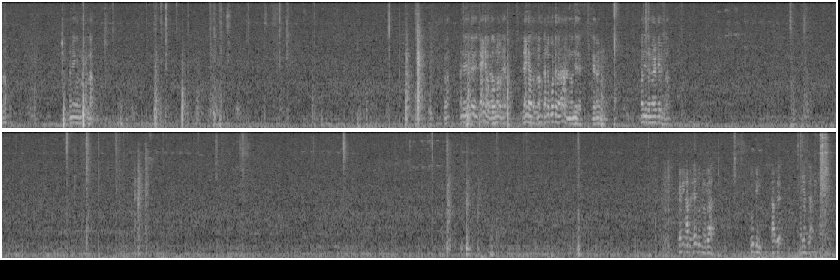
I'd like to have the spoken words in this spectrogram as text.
được anh em lắm anh ấy đánh đầu nó đánh đầu nó nó có cái thằng này cái này nó đi ra cái này Hãy subscribe cho kênh Ghiền Mì Gõ Để không bỏ lỡ những video hấp dẫn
